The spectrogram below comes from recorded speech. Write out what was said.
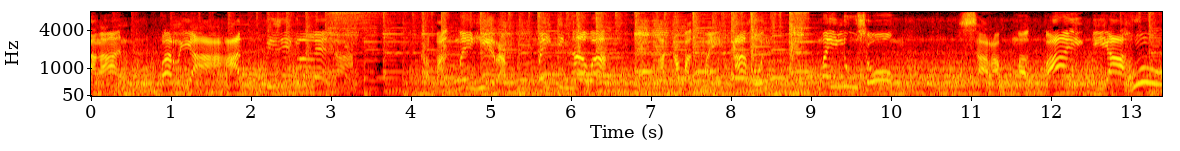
Libangan, barya at bisikleta. Kapag may hirap, may ginhawa. At kapag may ahon, may lusong. Sarap mag-bike, yahoo!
